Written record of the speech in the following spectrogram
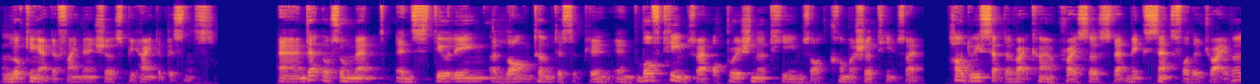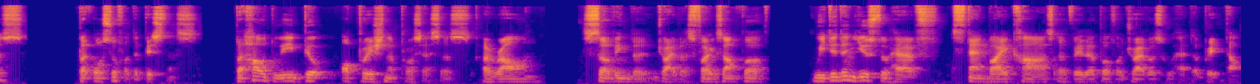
looking at the financials behind the business. And that also meant instilling a long-term discipline in both teams, right? Operational teams or commercial teams, right? How do we set the right kind of prices that make sense for the drivers but also for the business. But how do we build operational processes around serving the drivers? For example, we didn't used to have standby cars available for drivers who had a breakdown.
